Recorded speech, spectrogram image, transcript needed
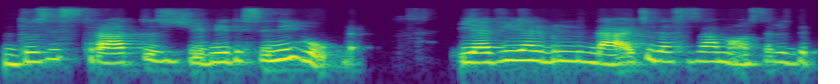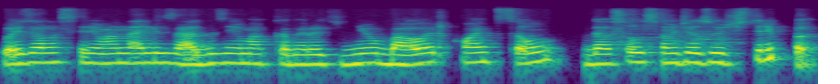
dos extratos de miricina e rubra. E a viabilidade dessas amostras, depois elas seriam analisadas em uma câmara de Neubauer com adição da solução de azul de tripã.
